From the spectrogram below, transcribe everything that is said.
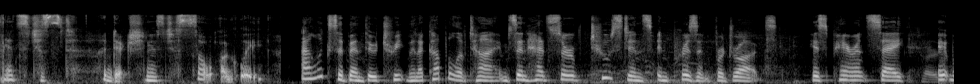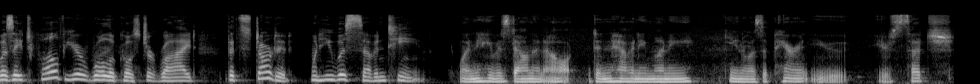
it's just addiction is just so ugly. Alex had been through treatment a couple of times and had served two stints in prison for drugs. His parents say it was a 12-year roller coaster ride that started when he was 17 when he was down and out didn't have any money you know as a parent you you're such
